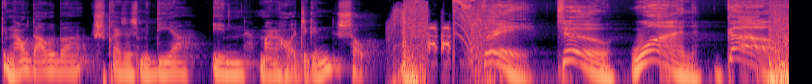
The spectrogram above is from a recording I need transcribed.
Genau darüber spreche ich mit dir in meiner heutigen Show. 3, 2, 1. go.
